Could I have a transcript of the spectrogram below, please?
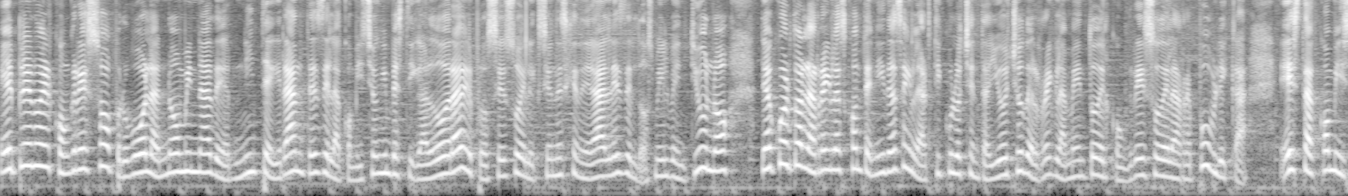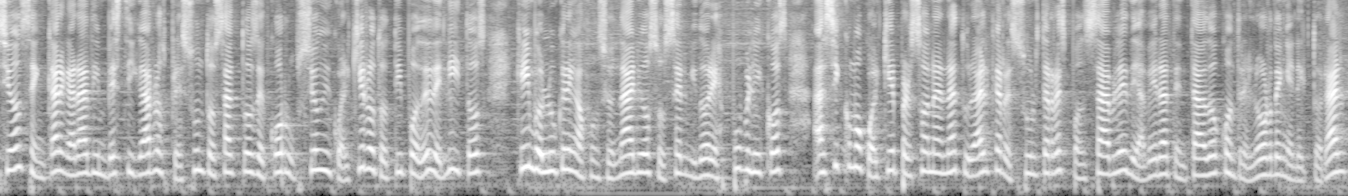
el Pleno del Congreso aprobó la nómina de integrantes de la Comisión Investigadora del Proceso de Elecciones Generales del 2021, de acuerdo a las reglas contenidas en el artículo 88 del Reglamento del Congreso de la República. Esta comisión se encargará de investigar los presuntos actos de corrupción y cualquier otro tipo de delitos que involucren a funcionarios o servidores públicos, así como cualquier persona natural que resulte responsable de haber atentado contra el orden electoral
